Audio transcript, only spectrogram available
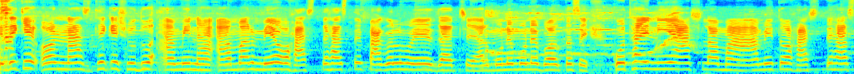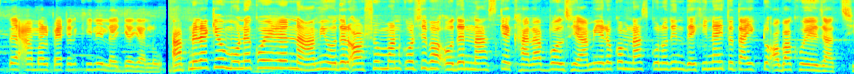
এদিকে ওর নাচ থেকে শুধু আমি না, আমার মেয়েও হাসতে হাসতে পাগল হয়ে যাচ্ছে আর মনে মনে বলতেছে, কোথায় নিয়ে আসলাম মা? আমি তো হাসতে হাসতে আমার পেটের খিলি লেগে গেল। আপনারা কেউ মনে করেন না, আমি ওদের অসম্মান করছি বা ওদের নাচকে খারাপ বলছি। আমি এরকম নাচ কোনোদিন দেখি নাই তো তাই একটু অবাক হয়ে যাচ্ছি।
